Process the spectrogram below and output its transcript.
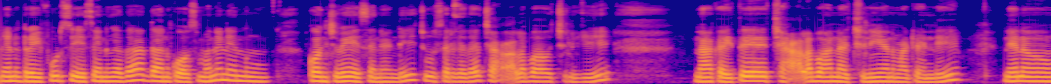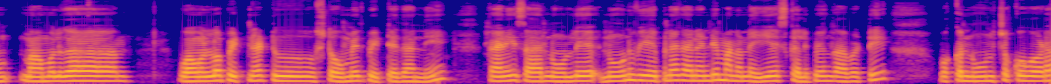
నేను డ్రై ఫ్రూట్స్ వేసాను కదా దానికోసమని నేను కొంచెమే వేసానండి. చూసారు కదా చాలా బాగా వచ్చినాయి. నాకైతే చాలా బాగా నచ్చినాయి అనమాట అండి. నేను మామూలుగా ఓవెన్లో పెట్టినట్టు స్టవ్ మీద పెట్టేదాన్ని. కానీ ఈసారి నూనె నూనె వేపినా కానండి మనం నెయ్యి వేసి కలిపాం కాబట్టి ఒక్క నూనె చుక్క కూడా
